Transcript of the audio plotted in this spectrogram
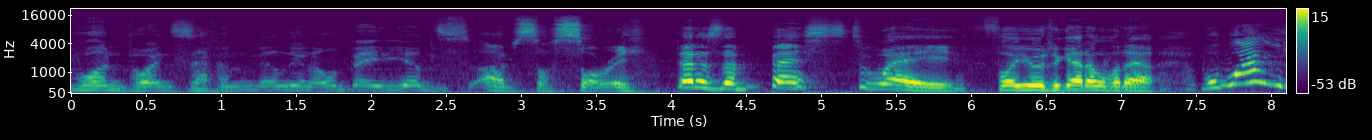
1.7 million Albanians. I'm so sorry. That is the best way for you to get over there. Well, why?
